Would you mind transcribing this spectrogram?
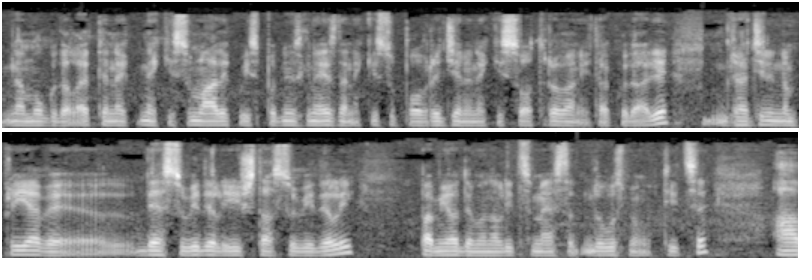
ne mogu da lete. Neki su mlade koji ispadnu iz gnezda, neki su povređene, neki su otrovani i tako dalje. Građani nam prijave e, gde su videli i šta su videli pa mi odemo na lice mesta da uzmemo ptice. A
